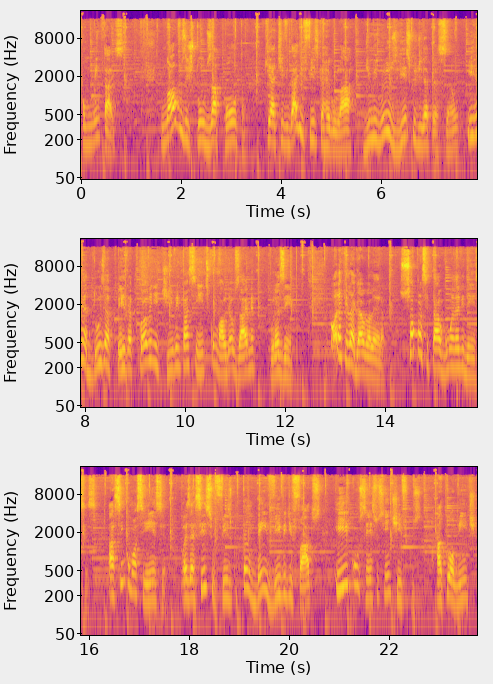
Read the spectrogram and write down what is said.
como mentais. Novos estudos apontam que a atividade física regular diminui os riscos de depressão e reduz a perda cognitiva em pacientes com mal de Alzheimer, por exemplo. Olha que legal, galera! Só para citar algumas evidências. Assim como a ciência, o exercício físico também vive de fatos e consensos científicos. Atualmente,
